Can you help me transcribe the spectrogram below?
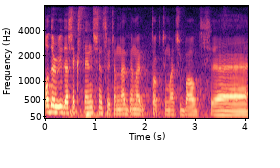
Other UDash extensions, which I'm not going to talk too much about, uh,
